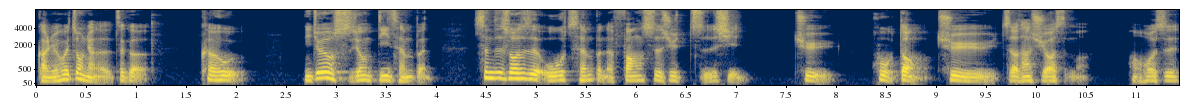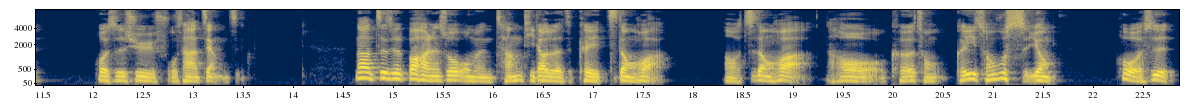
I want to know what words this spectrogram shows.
感觉会中奖的这个客户，你就用使用低成本，甚至说是无成本的方式去执行、去互动、去知道他需要什么，哦，或者是。或者是去扶他这样子，那这就包含了说我们常提到的可以自动化哦，自动化，然后可重可以重复使用，或者是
